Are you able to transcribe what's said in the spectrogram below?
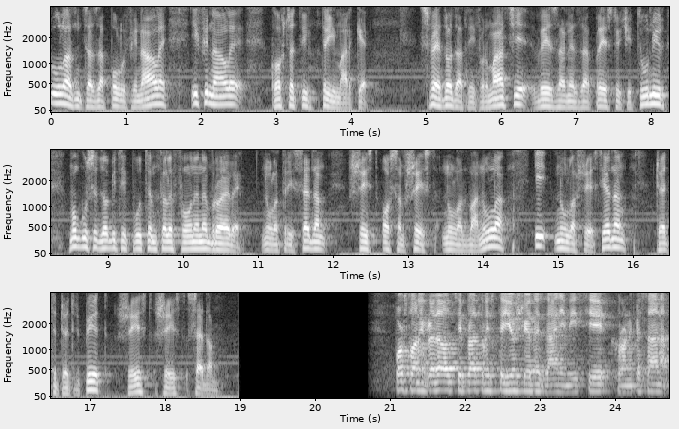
ulaznica za polufinale i finale koštati tri marke. Sve dodatne informacije vezane za prestojući turnir mogu se dobiti putem telefona na brojeve 037 686 020 i 061 445 667. Poštovani gledalci, pratili ste još jedno izdanje emisije Hronika Sana.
